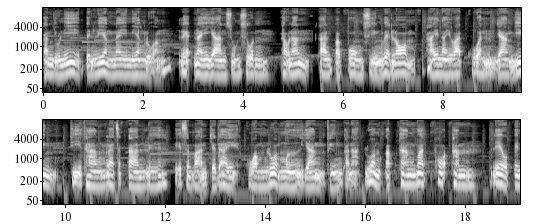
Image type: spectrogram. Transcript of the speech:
กันอยู่นี้เป็นเรื่องในเมียงหลวง และในยานสุมซนเท่านั้นการปรับปรุงสิ่งแวดล้อมภายในวัดควรอย่างยิ่ง ที่ทางราชการหรือเทศบาลจะได้ความร่วมมืออย่างถึงขนาดร่วมกับทางวัดเพาะทำแล้วเป็น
